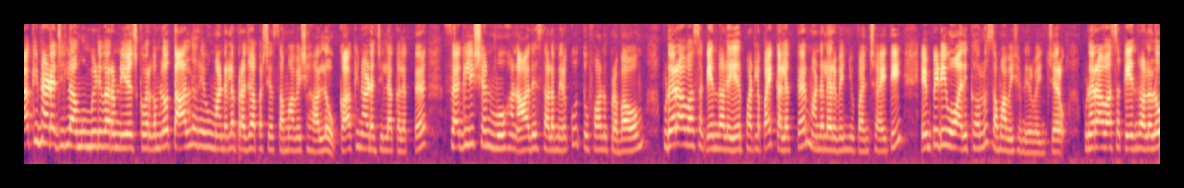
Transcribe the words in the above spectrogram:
కాకినాడ జిల్లా ముమ్మిడివరం నియోజకవర్గంలో తాళ్ళరేవు మండలం ప్రజాపరిషత్ సమావేశ హాల్లో కాకినాడ జిల్లా కలెక్టర్ సగిలిషన్ మోహన్ ఆదేశాల మేరకు తుఫాను ప్రభావం పునరావాస కేంద్రాల ఏర్పాట్లపై కలెక్టర్ మండల రెవెన్యూ పంచాయతీ ఎంపీడీఓ అధికారులు సమావేశం నిర్వహించారు. పునరావాస కేంద్రాలలో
